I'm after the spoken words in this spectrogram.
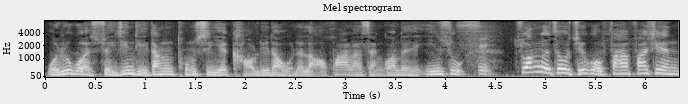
我如果水晶体当同时也考虑到我的老花了、散光的因素是。装了之后，结果发发现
